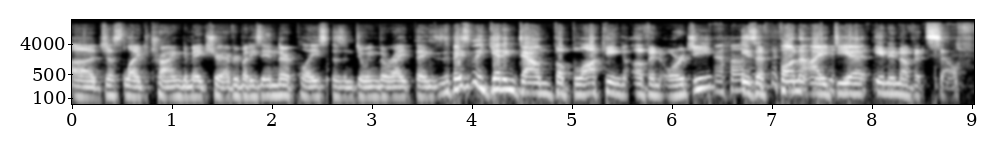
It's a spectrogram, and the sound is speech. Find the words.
uh just like trying to make sure everybody's in their places and doing the right things it's basically getting down the blocking of an orgy Uh-huh. is a fun idea in and of itself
